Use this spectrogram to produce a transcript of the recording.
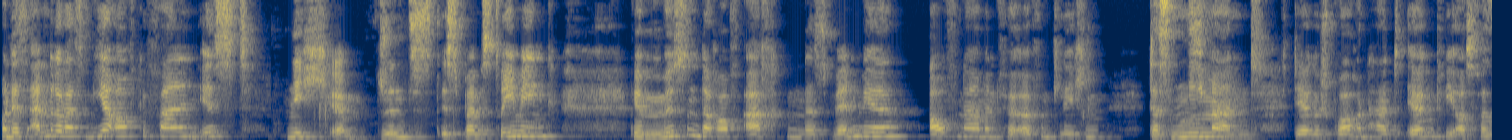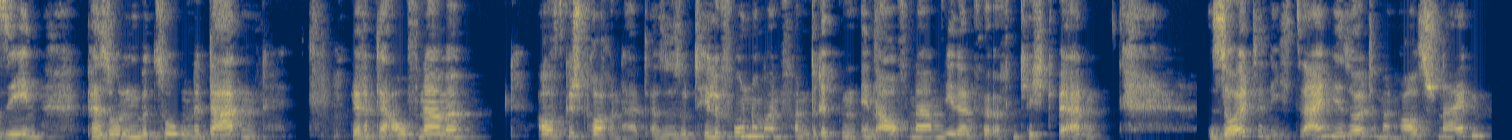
Und das andere, was mir aufgefallen ist, nicht ähm, sind, ist beim Streaming. Wir müssen darauf achten, dass wenn wir Aufnahmen veröffentlichen, dass niemand, der gesprochen hat, irgendwie aus Versehen personenbezogene Daten während der Aufnahme ausgesprochen hat. Also so Telefonnummern von Dritten in Aufnahmen, die dann veröffentlicht werden. Sollte nicht sein, die sollte man rausschneiden.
